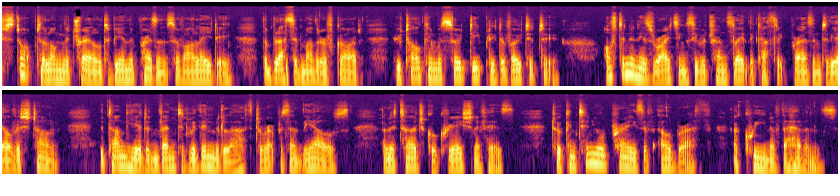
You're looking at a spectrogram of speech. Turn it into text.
We've stopped along the trail to be in the presence of Our Lady, the Blessed Mother of God, who Tolkien was so deeply devoted to. Often in his writings he would translate the Catholic prayers into the Elvish tongue, the tongue he had invented within Middle Earth to represent the elves, a liturgical creation of his, to a continual praise of Elbereth, a queen of the heavens.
